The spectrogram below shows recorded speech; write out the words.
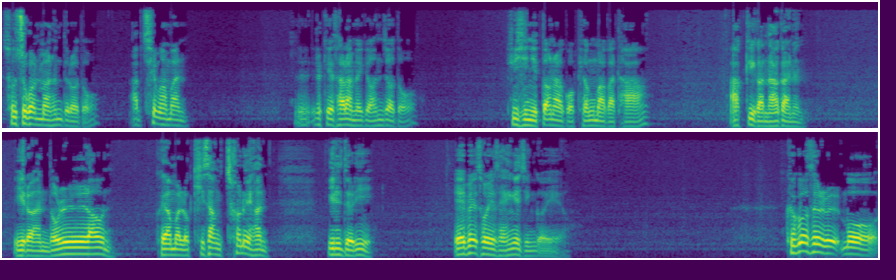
손수건만 흔들어도 앞치마만 이렇게 사람에게 얹어도 귀신이 떠나고 병마가 다 악귀가 나가는 이러한 놀라운 그야말로 기상천외한 일들이 에베소에서 행해진 거예요. 그것을 뭐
